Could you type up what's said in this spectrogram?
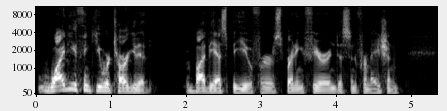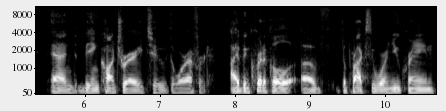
Why do you think you were targeted by the SBU for spreading fear and disinformation and being contrary to the war effort? I've been critical of the proxy war in Ukraine,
